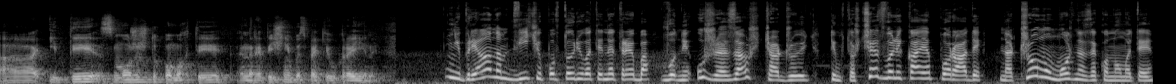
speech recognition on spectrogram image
е, і ти зможеш допомогти енергетичній безпеці України. Дніпрянам двічі повторювати не треба. Вони уже заощаджують. Тим, хто ще зволікає, поради, на чому можна зекономити.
